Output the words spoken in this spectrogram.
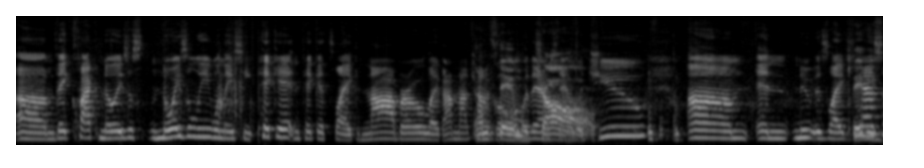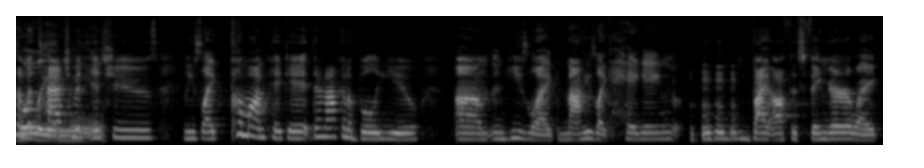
Um, they clack noises noisily when they see Pickett, and Pickett's like, "Nah, bro, like I'm not trying I'm to go over there y'all." and stay with you." um, and Newt is like, he has some attachment me. issues, and he's like, "Come on, Pickett, they're not gonna bully you." Um, and he's like, "Nah," he's like hanging by off his finger, like,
